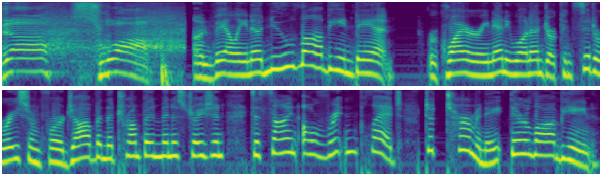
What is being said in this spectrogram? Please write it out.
the swamp. Unveiling a new lobbying ban, requiring anyone under consideration for a job in the Trump administration to sign a written pledge to terminate their lobbying.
